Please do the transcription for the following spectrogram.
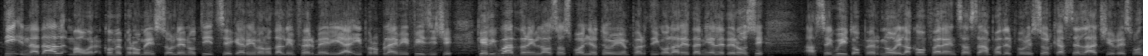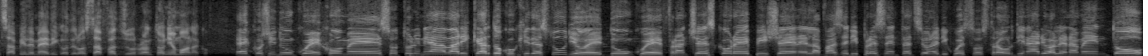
di Nadal, ma ora come promesso le notizie che arrivano dall'infermeria, i problemi fisici che riguardano il nostro spogliatoio, in particolare Daniele De Rossi, ha seguito per noi la conferenza stampa del professor Castellacci, il responsabile medico dello staff azzurro, Antonio Monaco. Eccoci dunque, come sottolineava Riccardo Cucchi da studio e dunque Francesco Repice nella fase di presentazione di questo straordinario allenamento,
